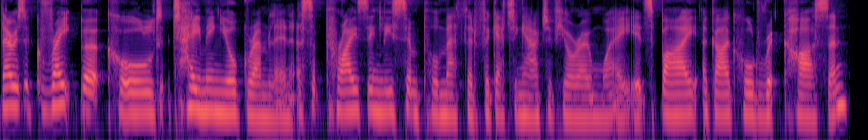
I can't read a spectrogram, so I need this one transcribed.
There is a great book called Taming Your Gremlin, a surprisingly simple method for getting out of your own way. It's by a guy called Rick Carson,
